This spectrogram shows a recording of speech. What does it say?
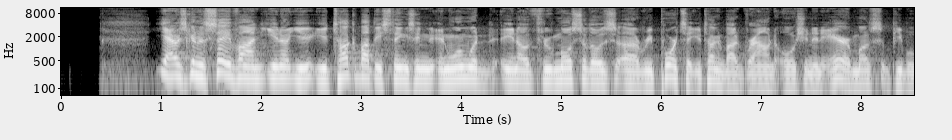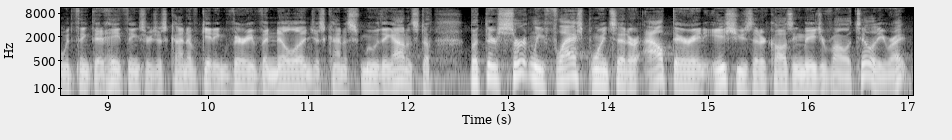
Yeah, I was going to say, Vaughn, you know, you, you talk about these things, and, and one would, you know, through most of those uh, reports that you're talking about ground, ocean, and air, most people would think that, hey, things are just kind of getting very vanilla and just kind of smoothing out and stuff. But there's certainly flashpoints that are out there and issues that are causing major volatility, right?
